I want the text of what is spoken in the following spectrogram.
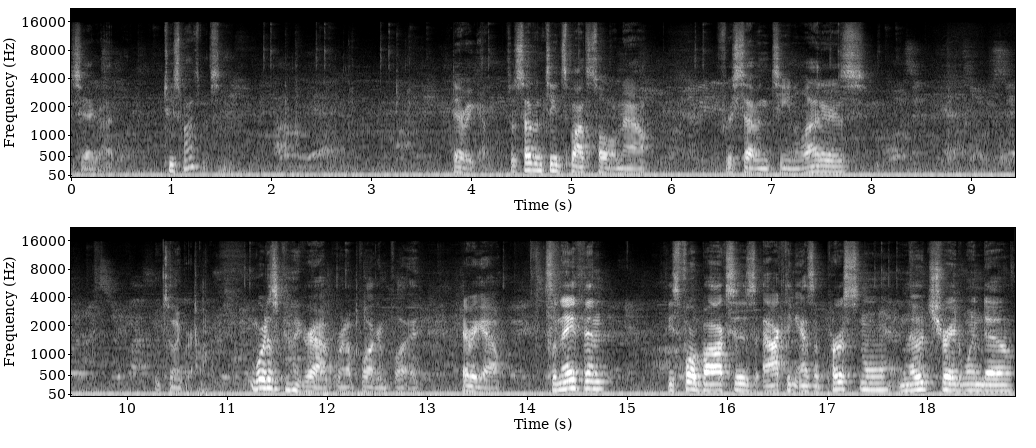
See, I got two spots missing. There we go. So 17 spots total now for 17 letters. I'm gonna grab. We're just gonna grab. We're gonna plug and play. There we go. So Nathan, these four boxes acting as a personal, no trade window.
